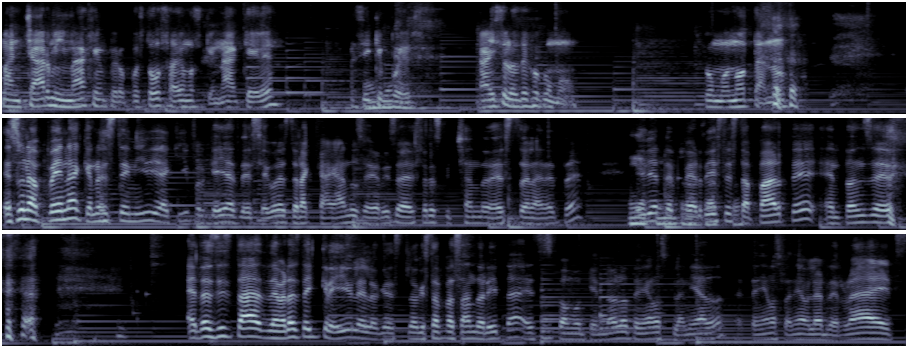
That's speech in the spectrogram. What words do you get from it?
manchar mi imagen, pero pues todos sabemos que nada que ver. Así que pues ahí se los dejo como como nota, ¿no? Es una pena que no esté Nidia aquí porque ella de seguro estará cagándose de risa de estar escuchando esto, la neta. Tiene te perdiste datos. esta parte, entonces... entonces está, de verdad está increíble lo que, lo que está pasando ahorita. Esto es como que no lo teníamos planeado. Teníamos planeado hablar de rights,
